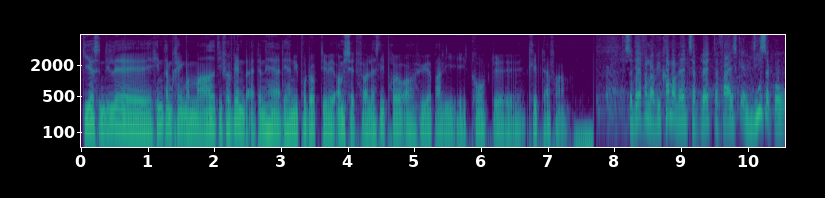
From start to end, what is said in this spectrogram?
give os en lille øh, hint omkring, hvor meget de forventer, at den her, det her nye produkt det vil omsætte for. Lad os lige prøve at høre bare lige et kort øh, klip derfra. Så derfor, når vi kommer med en tablet, der faktisk er lige så god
